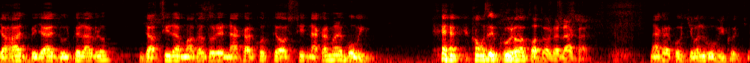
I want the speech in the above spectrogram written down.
জাহাজ বেজায় দুলতে লাগল, যাত্রীরা মাথা ধরে ন্যাকার করতে অস্থির, ন্যাকার মানে বমি। আমাদের ঘুরা কত ওটা ন্যাকার ন্যাকার করছে মানে বমি করছে।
